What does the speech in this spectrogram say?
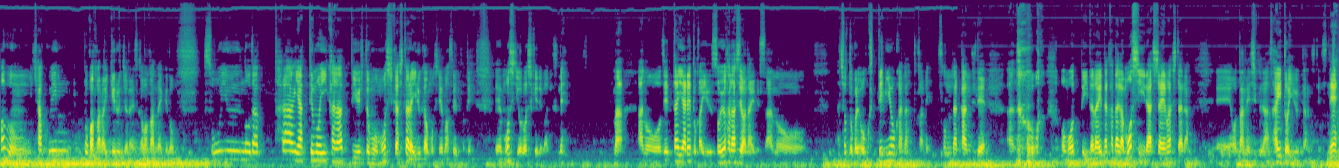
多分100円とかからいけるんじゃないですかわかんないけど、そういうのだったらやってもいいかなっていう人ももしかしたらいるかもしれませんので、えー、もしよろしければですね。まあ、あの、絶対やれとかいう、そういう話ではないです。あの、ちょっとこれ送ってみようかなとかね、そんな感じで、あの、思っていただいた方がもしいらっしゃいましたら、えー、お試しくださいという感じですね。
